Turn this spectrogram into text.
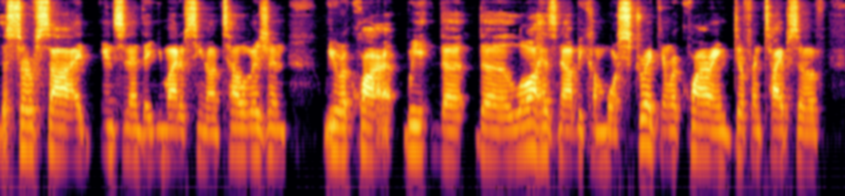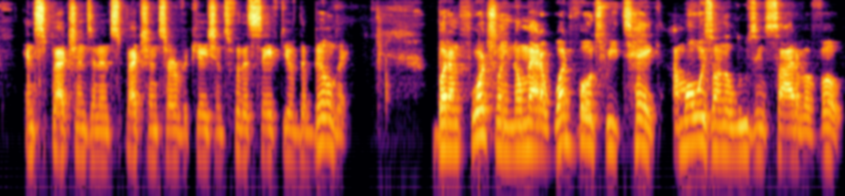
the Surfside incident that you might have seen on television, we require we the the law has now become more strict in requiring different types of inspections and inspection certifications for the safety of the building. But unfortunately, no matter what votes we take, I'm always on the losing side of a vote.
